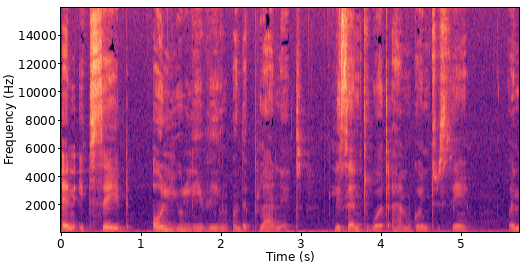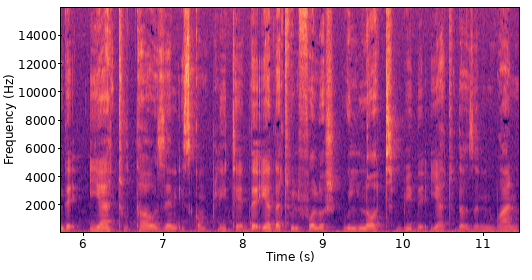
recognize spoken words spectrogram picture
and it said, All you living on the planet, listen to what I am going to say when the year 2000 is completed, the year that will follow will not be the year 2001.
